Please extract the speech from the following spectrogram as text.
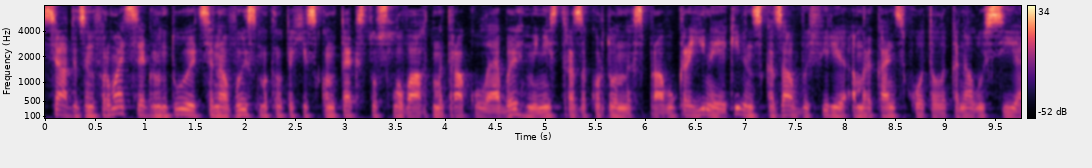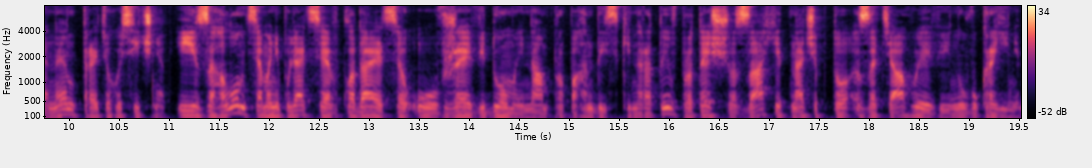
Ця дезінформація ґрунтується на висмикнутих із контексту словах Дмитра Кулеби, міністра закордонних справ України, які він сказав в ефірі американського телеканалу CNN 3 січня. І загалом ця маніпуляція вкладається у вже відомий нам пропагандистський наратив про те, що Захід, начебто, затягує війну в Україні.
